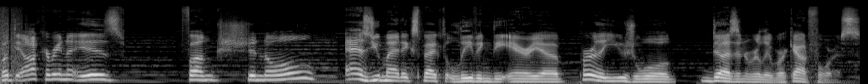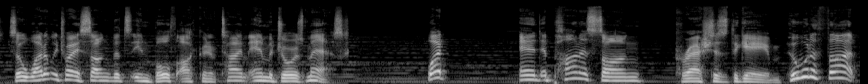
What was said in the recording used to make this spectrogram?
But the ocarina is functional. As you might expect, leaving the area, per the usual, doesn't really work out for us. So why don't we try a song that's in both Ocarina of Time and Majora's Mask? What? And Epona's song crashes the game. Who would have thought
